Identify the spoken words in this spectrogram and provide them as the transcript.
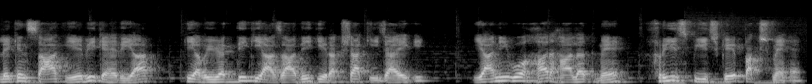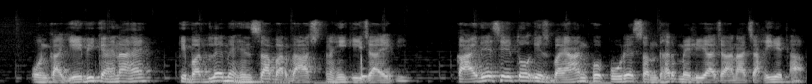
लेकिन साथ ये भी कह दिया कि अभिव्यक्ति की आज़ादी की रक्षा की जाएगी। यानी वो हर हालत में फ्री स्पीच के पक्ष में है। उनका यह भी कहना है कि बदले में हिंसा बर्दाश्त नहीं की जाएगी। कायदे से तो इस बयान को पूरे संदर्भ में लिया जाना चाहिए था,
